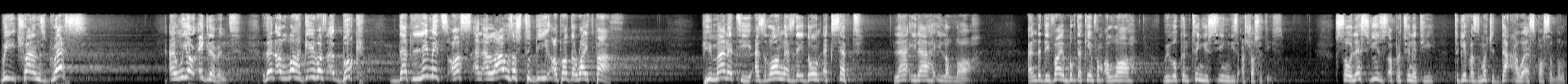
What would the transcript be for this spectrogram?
We transgress and we are ignorant. Then Allah gave us a book that limits us and allows us to be upon the right path. Humanity, as long as they don't accept La ilaha illallah and the divine book that came from Allah, we will continue seeing these atrocities. So let's use this opportunity to give as much da'wah as possible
